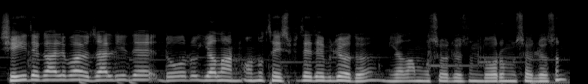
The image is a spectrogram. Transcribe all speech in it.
Şeyi de galiba özelliği de doğru yalan. Onu tespit edebiliyordu. Yalan mı söylüyorsun, doğru mu söylüyorsun?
